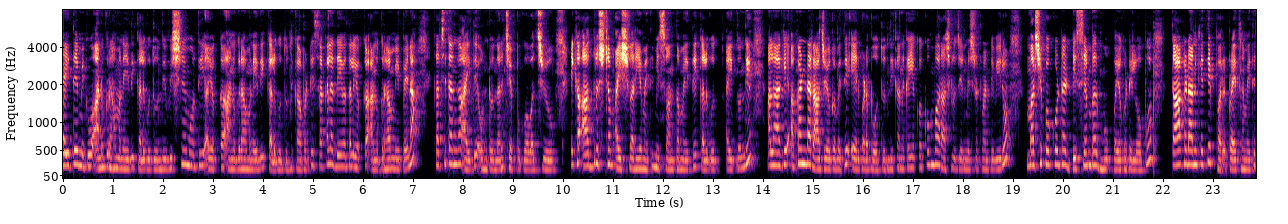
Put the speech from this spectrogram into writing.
అయితే మీకు అనుగ్రహం అనేది కలుగుతుంది. విష్ణుమూర్తి యొక్క అనుగ్రహం అనేది కలుగుతుంది. కాబట్టి సకల దేవతల యొక్క అనుగ్రహం మీపైన ఖచ్చితంగా అయితే ఉంటుందని చెప్పుకోవచ్చు. ఇక అదృష్టం ఐశ్వర్యం అయితే మీ స్వంతం అయితే కలుగు అవుతుంది అలాగే అఖండ రాజయోగం అయితే ఏర్పడబోతుంది. కనుక ఈ యొక్క కుంభరాశిలో జన్మించినటువంటి వీరు మర్చిపోకుండా డిసెంబర్ ముప్పై ఒకటి లోపు తాకడానికైతే ప్రయత్నం అయితే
